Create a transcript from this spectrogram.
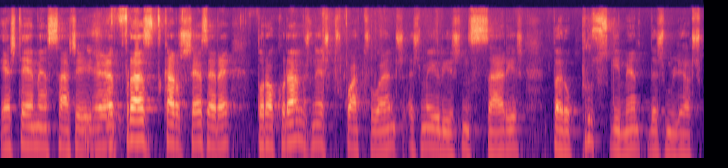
Esta é a mensagem. A frase de Carlos César é: procuramos nestes quatro anos as maiorias necessárias para o prosseguimento das melhores,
